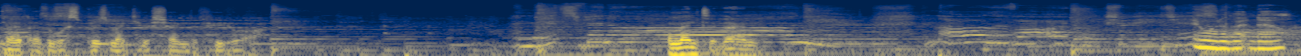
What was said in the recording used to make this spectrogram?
Don't let the whispers make you ashamed of who you are. I meant it then. And what about now?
